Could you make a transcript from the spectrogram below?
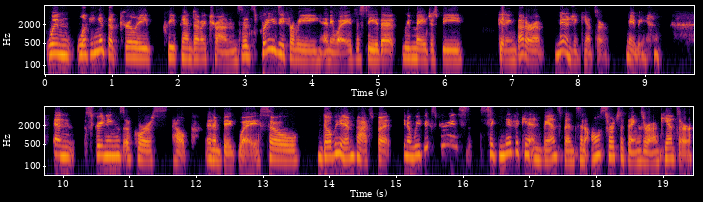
when looking at the purely pre-pandemic trends, it's pretty easy for me anyway to see that we may just be getting better at managing cancer, maybe. And screenings, of course, help in a big way. So there'll be an impact, but you know, we've experienced significant advancements in all sorts of things around cancer.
